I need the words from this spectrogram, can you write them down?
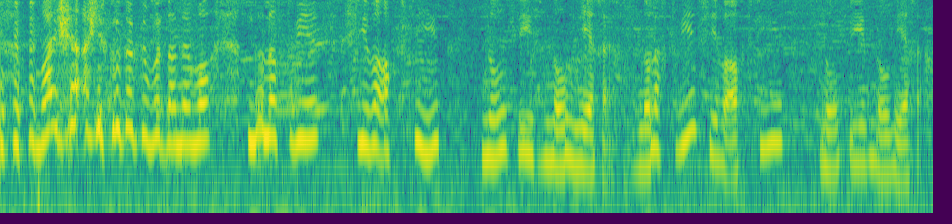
My eie kontaknommer dan nou 082 784 0409. 082 784 0409.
